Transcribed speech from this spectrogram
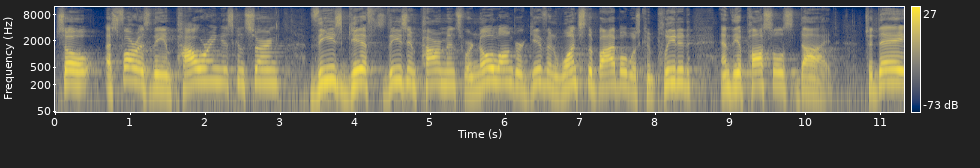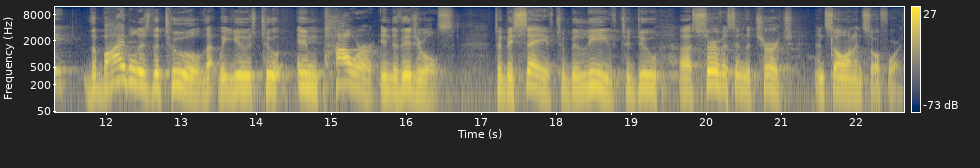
So as far as the empowering is concerned, these gifts, these empowerments were no longer given once the Bible was completed and the apostles died. Today, the Bible is the tool that we use to empower individuals to be saved, to believe, to do uh, service in the church, and so on and so forth.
